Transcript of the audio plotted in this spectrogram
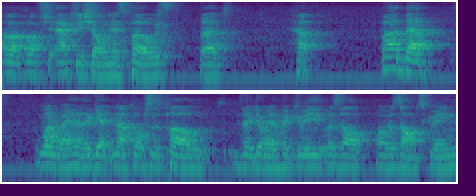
uh, of actually showing his pose. But, but that one way how to get Knuckles' pose during a victory result or result screen.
